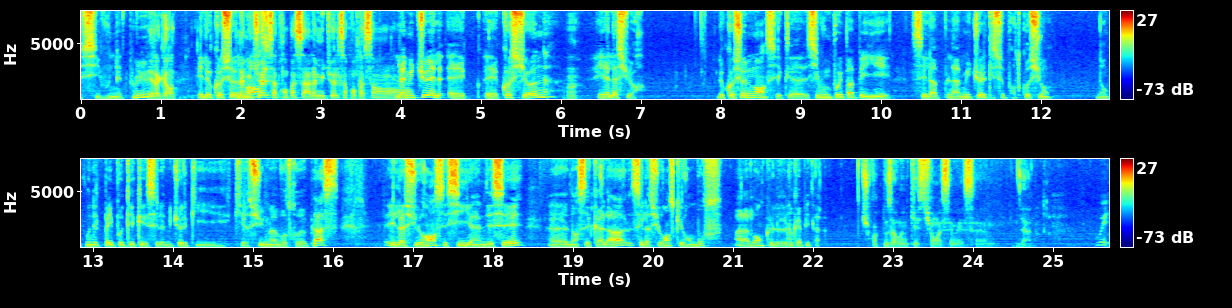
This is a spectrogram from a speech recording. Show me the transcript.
si vous n'êtes plus. Et la, garan- Et le la cautionnement, mutuelle, ça prend pas ça. La mutuelle, ça prend pas ça en... la mutuelle elle, elle cautionne Ouais. et elle assure. Le cautionnement, c'est que si vous ne pouvez pas payer, c'est la, la mutuelle qui se porte caution. Donc vous n'êtes pas hypothéqué, c'est la mutuelle qui, qui assume à votre place. Et l'assurance, c'est s'il y a un décès, euh, dans ces cas-là, c'est l'assurance qui rembourse à la banque le, le capital. Je crois que nous avons une question SMS. euh, Diane. Oui,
